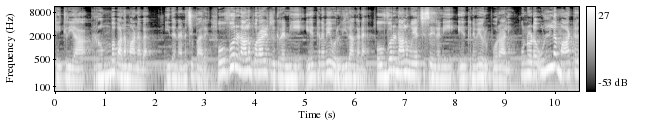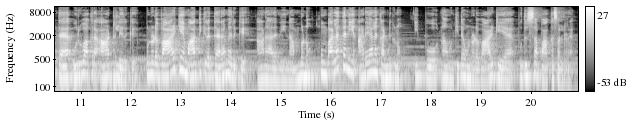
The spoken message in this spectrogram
கேக்குறியா? ரொம்ப பலமானவ. இதை நினைச்சு பாரு. ஒவ்வொரு நாளும் போராடிட்டு இருக்கிற நீ ஏற்கனவே ஒரு வீராங்கனை. ஒவ்வொரு நாளும் முயற்சி செய்யற நீ ஏற்கனவே ஒரு போராளி. உன்னோட உள்ள மாற்றத்தை உருவாக்குற ஆற்றல் இருக்கு. உன்னோட வாழ்க்கையை மாத்திக்கிற திறமை இருக்கு. ஆனா அதை நீ நம்பணும். உன் பலத்தை நீ அடையாளம் கண்டுக்கணும். இப்போ நான் உன்கிட்ட உன்னோட வாழ்க்கைய புதுசா பார்க்க சொல்றேன்.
